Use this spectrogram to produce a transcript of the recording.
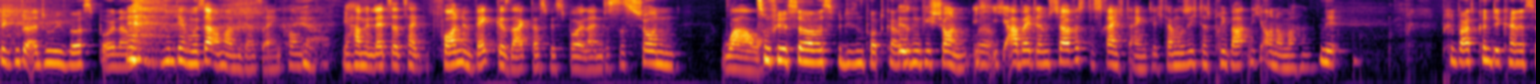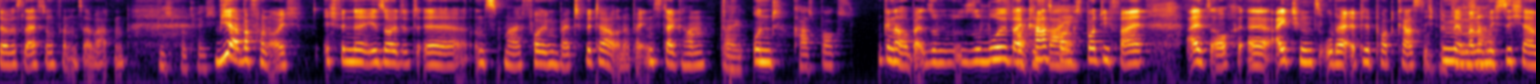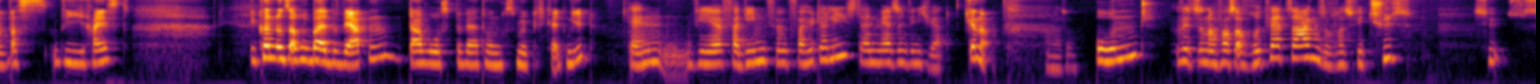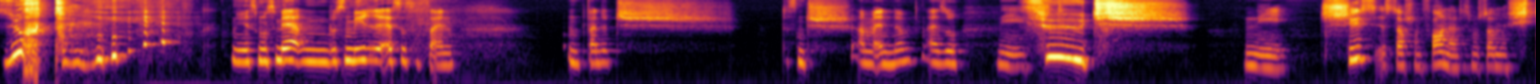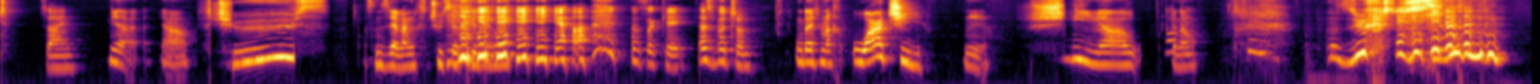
Der gute alte Reverse-Spoiler. Der muss ja auch mal wieder sein. Komm. Wir haben in letzter Zeit vorneweg gesagt, dass wir spoilern. Das ist schon wow. Zu viel Service für diesen Podcast. Irgendwie schon. Ich, Ja. ich arbeite im Service, das reicht eigentlich. Da muss ich das privat nicht auch noch machen. Nee. Privat könnt ihr keine Serviceleistung von uns erwarten. Nicht wirklich. Wir aber von euch. Ich finde, ihr solltet äh, uns mal folgen bei Twitter oder bei Instagram. Bei Und Castbox. genau, bei, so, sowohl bei Spotify. Castbox, Spotify als auch äh, iTunes oder Apple Podcast. Ich bin mir immer noch nicht sicher, was wie heißt. Ihr könnt uns auch überall bewerten, da wo es Bewertungsmöglichkeiten gibt. Denn wir verdienen fünf Verhüterlis, denn mehr sind wir nicht wert. Genau. So. Und Willst du noch was auf rückwärts sagen? So was wie Tschüss? Sü Sucht! nee, es muss mehr, müssen mehrere S's sein. Und warte, tsch, ist ein Sch am Ende. Also Nee. Sütsch. Nee. Tschüss ist doch schon vorne. Das muss doch eine St sein. Ja, ja. Tschüss. Das ist ein sehr langes Tschüss jetzt gewesen. ja, das ist okay. Das wird schon. Oder ich mache Oachi. Nee. Shi, ja, genau. Süß.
